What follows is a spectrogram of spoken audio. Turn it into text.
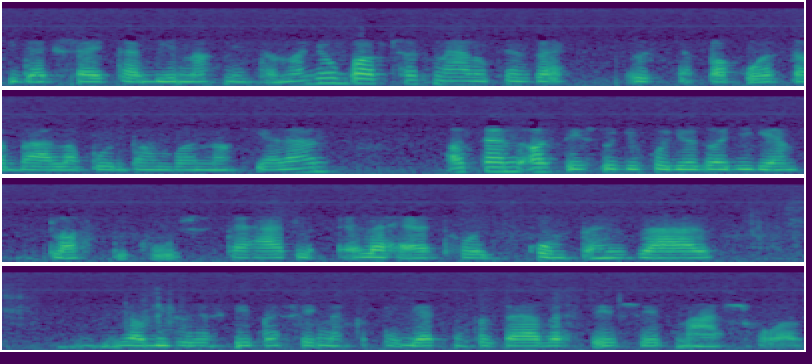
idegsejtel bírnak, mint a nagyobbak, csak náluk ezek összepakoltabb állapotban vannak jelen. Aztán azt is tudjuk, hogy az agy igen plastikus, tehát lehet, hogy kompenzál a bizonyos képességnek az elvesztését máshol.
